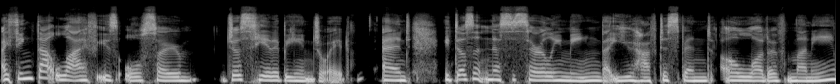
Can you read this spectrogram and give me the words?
I think that life is also just here to be enjoyed. And it doesn't necessarily mean that you have to spend a lot of money.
